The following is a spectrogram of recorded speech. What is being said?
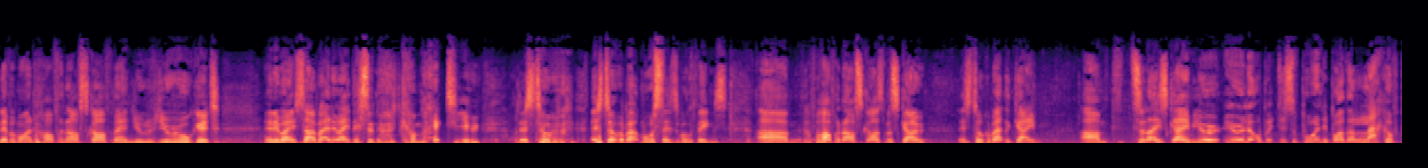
Never mind half and half scarf, man. You you're all good. Anyway, so but anyway, listen, I'd come back to you. Let's talk. About, let's talk about more sensible things. Um, half and half scarves must go. Let's talk about the game. Um, t- today's game, you're you're a little bit disappointed by the lack of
